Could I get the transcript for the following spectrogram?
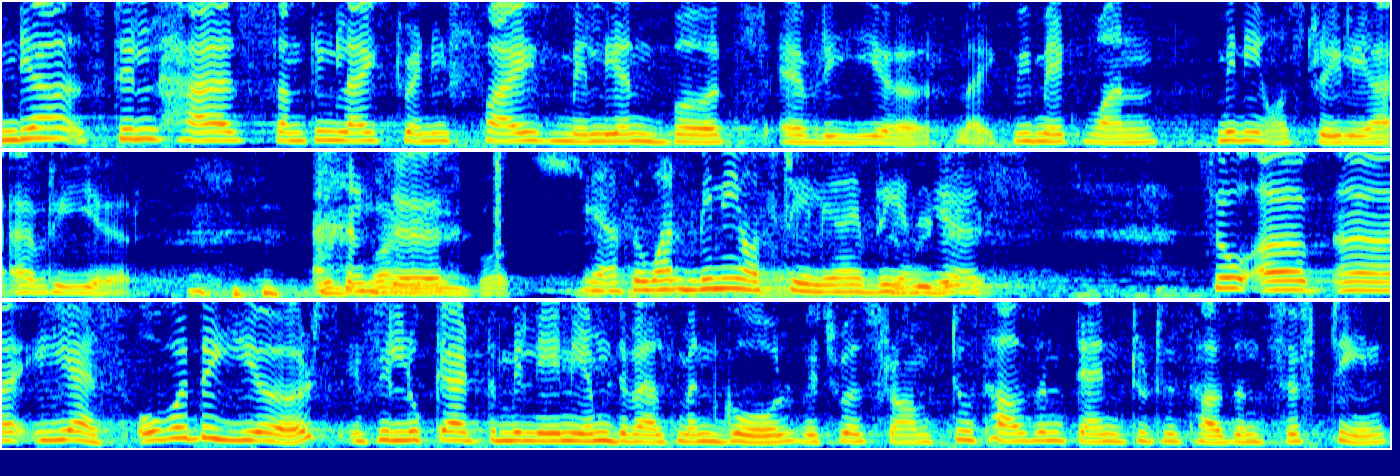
India still has something like 25 million births every year. Like we make one mini Australia every year. and, uh, yeah, so one mini Australia every year. Yes. So, uh, uh, yes, over the years, if we look at the Millennium Development Goal, which was from 2010 to 2015,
